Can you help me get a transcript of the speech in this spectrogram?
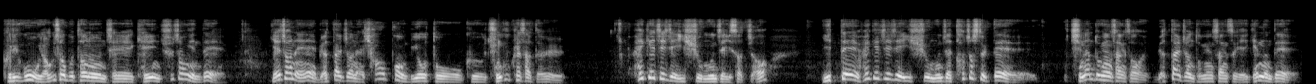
그리고 여기서부터는 제 개인 추정인데 예전에 몇 달 전에 샤오펑 리오토 그 중국 회사들 회계 제재 이슈 문제 있었죠. 이때 회계 제재 이슈 문제 터졌을 때 지난 동영상에서 몇 달 전 동영상에서 얘기했는데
